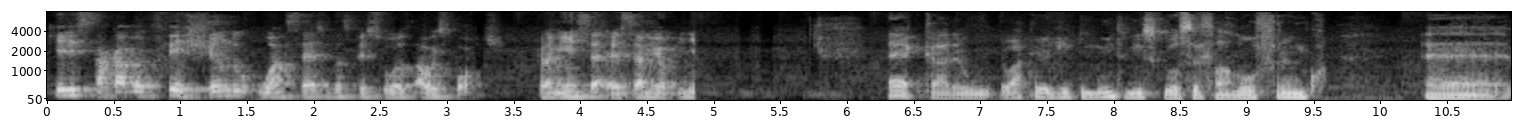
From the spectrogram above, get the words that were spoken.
que eles acabam fechando o acesso das pessoas ao esporte. Para mim, essa, essa, é a minha opinião. É, cara, eu, eu acredito muito nisso que você falou, Franco. É,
